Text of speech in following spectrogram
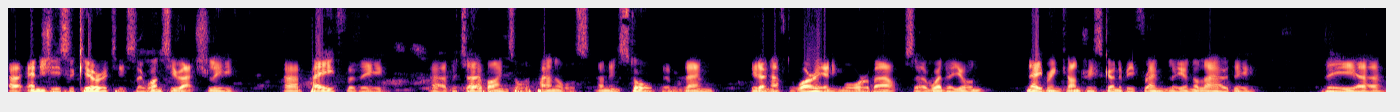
uh, energy security. So once you've actually uh, paid for the uh, the turbines or the panels and installed them, then you don't have to worry anymore about uh, whether your neighbouring country is going to be friendly and allow the the uh,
